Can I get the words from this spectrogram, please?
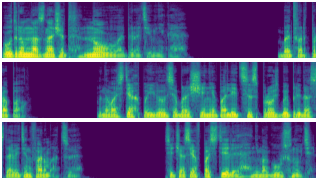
Утром назначат нового оперативника. Бетфорд пропал. В новостях появилось обращение полиции с просьбой предоставить информацию. Сейчас я в постели, не могу уснуть.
